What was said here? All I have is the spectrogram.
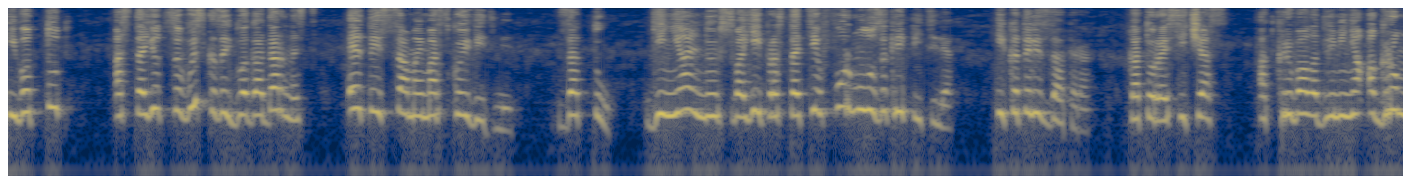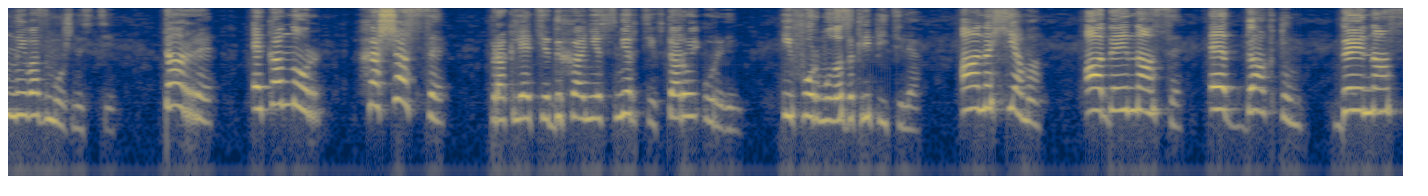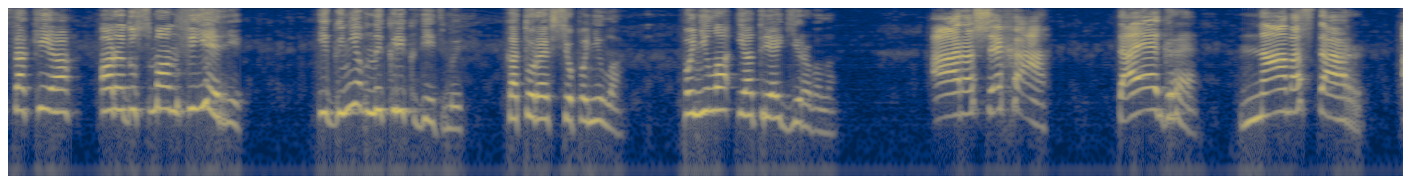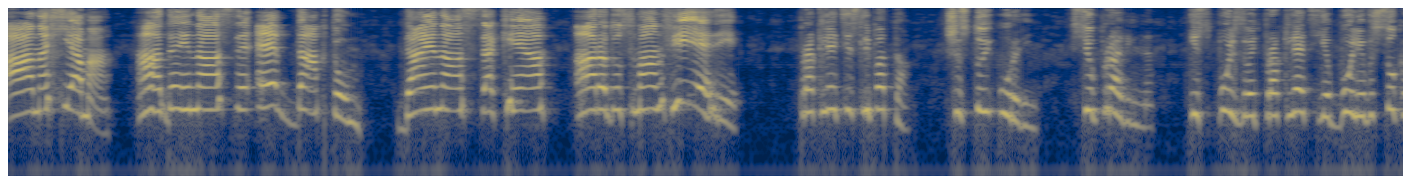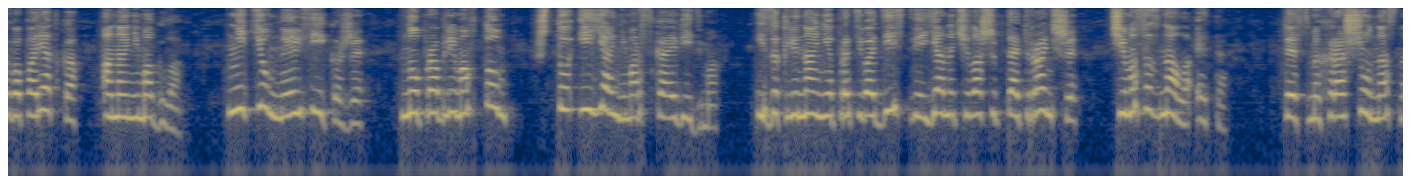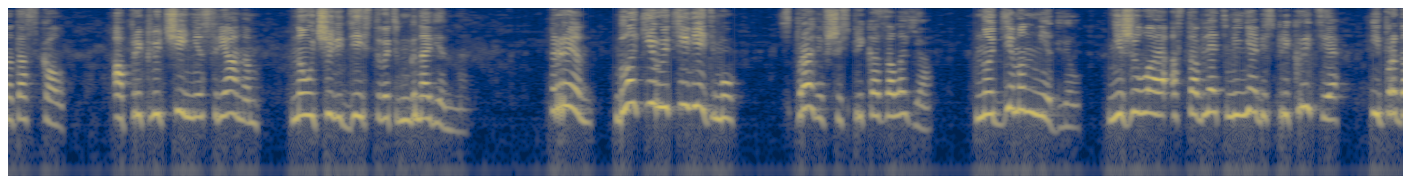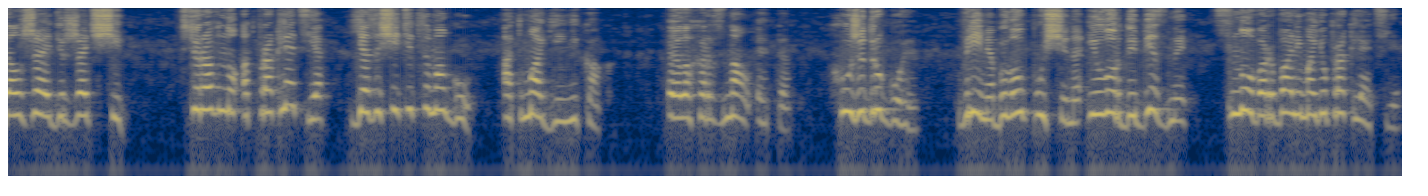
И вот тут остается высказать благодарность этой самой морской ведьме за ту гениальную в своей простоте формулу закрепителя и катализатора, которая сейчас открывала для меня огромные возможности. Тарре, Эконор, Хашассе, проклятие дыхания смерти второй уровень и формула закрепителя. Анахема, Адейнасе, эддактум, дейнас сакеа арадусман фиери. И гневный крик ведьмы, которая все поняла. Поняла и отреагировала. Арашеха! Таэгре! Навастар! Анахема! Адейнасе эддактум! Дайнас сакеа арадусман фиери! Проклятие слепота. Шестой уровень. Все правильно. Использовать проклятие более высокого порядка она не могла. Не темная эльфийка же. Но проблема в том, что и я не морская ведьма. И заклинание противодействия я начала шептать раньше, чем осознала это. Тесме хорошо нас натаскал, а приключения с Рианом научили действовать мгновенно. «Рен, блокируйте ведьму!» Справившись, приказала я. Но демон медлил, не желая оставлять меня без прикрытия и продолжая держать щит. Все равно от проклятия я защититься могу, от магии никак. Элохар знал это. Хуже другое. Время было упущено, и лорды бездны снова рвали мое проклятие.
